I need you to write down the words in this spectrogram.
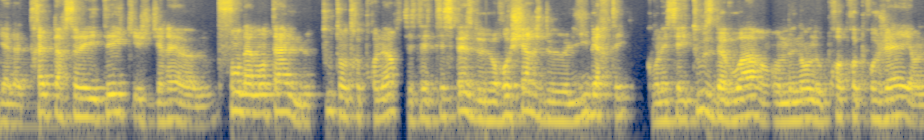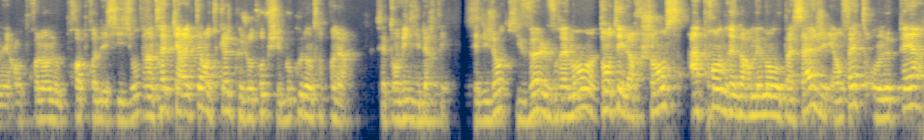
Il y a le trait de personnalité qui est, je dirais, euh, fondamental de tout entrepreneur. C'est cette espèce de recherche de liberté qu'on essaye tous d'avoir en menant nos propres projets et en, en prenant nos propres décisions. C'est un trait de caractère, en tout cas, que je retrouve chez beaucoup d'entrepreneurs cette envie de liberté. C'est des gens qui veulent vraiment tenter leur chance, apprendre énormément au passage, et en fait, on ne perd,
